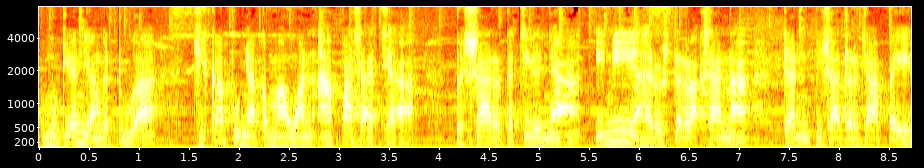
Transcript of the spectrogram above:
Kemudian yang kedua, jika punya kemauan apa saja, besar kecilnya, ini harus terlaksana dan bisa tercapai.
